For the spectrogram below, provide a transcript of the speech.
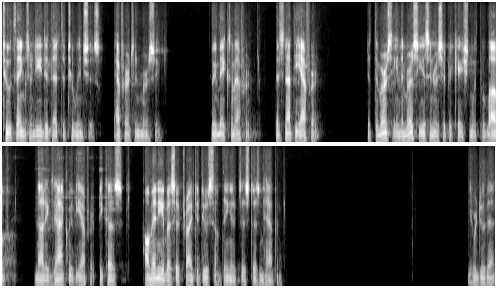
Two things are needed, that's the two inches effort and mercy. So we make some effort. But it's not the effort, it's the mercy. And the mercy is in reciprocation with the love, not exactly the effort, because how many of us have tried to do something and it just doesn't happen? You ever do that?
